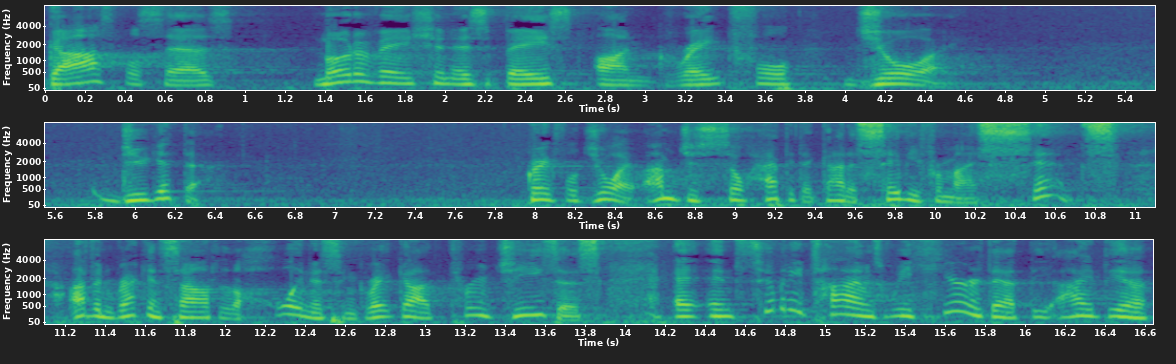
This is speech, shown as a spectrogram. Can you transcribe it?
Gospel says motivation is based on grateful joy. Do you get that? Grateful joy. I'm just so happy that God has saved me from my sins. I've been reconciled to the holiness and great God through Jesus. And, and too many times we hear that the idea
